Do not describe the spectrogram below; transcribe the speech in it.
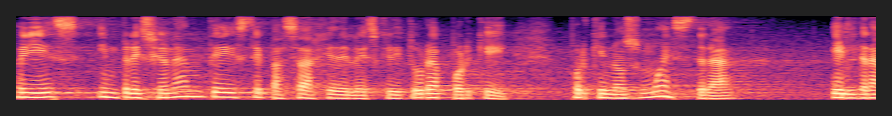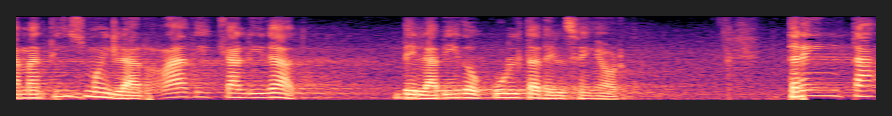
Oye, es impresionante este pasaje de la Escritura porque porque nos muestra el dramatismo y la radicalidad de la vida oculta del Señor. 30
